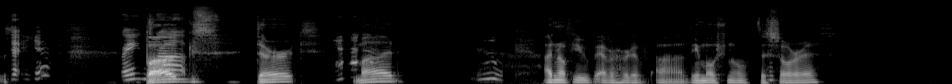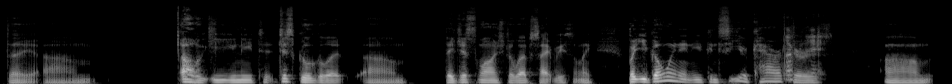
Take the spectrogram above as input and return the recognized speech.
yes. yeah. Bugs, dirt, Yeah, mud. yeah. I don't know if you've ever heard of uh, the emotional thesaurus. The um, oh, you, you need to just Google it. Um, they just launched a website recently, but you go in and you can see your characters, um,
